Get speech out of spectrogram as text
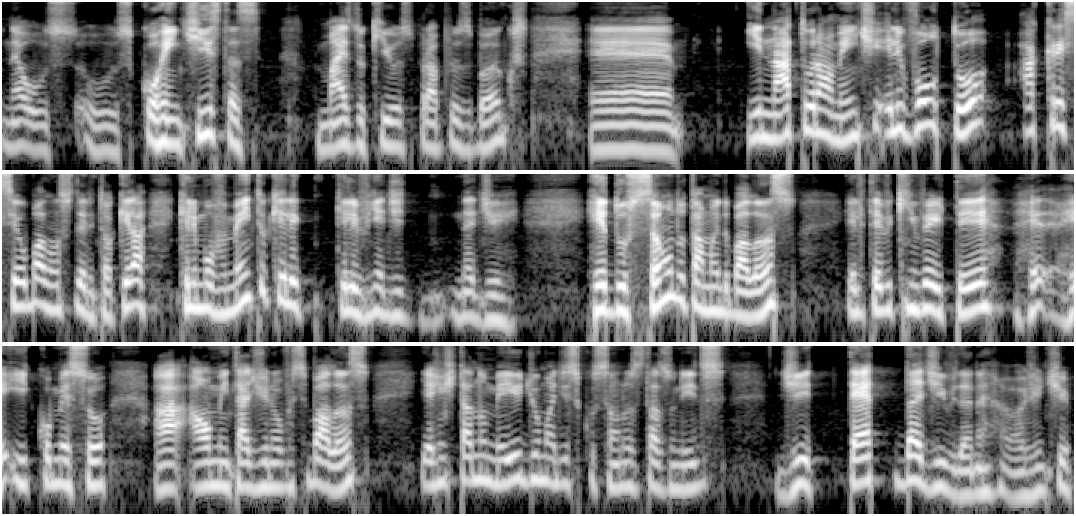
né, os, os correntistas mais do que os próprios bancos. É, e naturalmente ele voltou a crescer o balanço dele. Então aquele, aquele movimento que ele, que ele vinha de, né, de redução do tamanho do balanço, ele teve que inverter e começou a aumentar de novo esse balanço. E a gente está no meio de uma discussão nos Estados Unidos de teto da dívida, né? A gente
